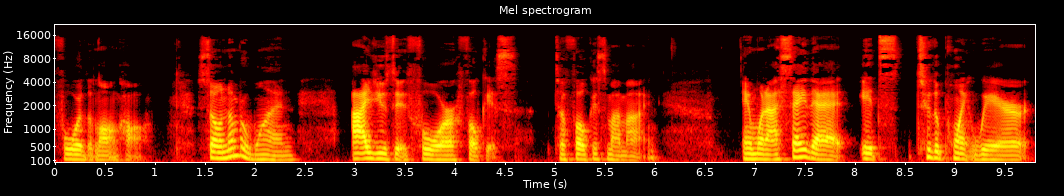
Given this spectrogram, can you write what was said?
for the long haul. So number one, I use it for focus, to focus my mind. And when I say that, it's to the point where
